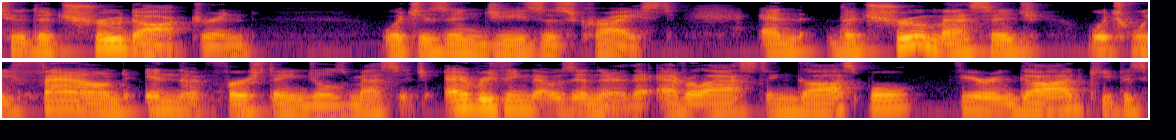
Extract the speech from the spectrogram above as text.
to the true doctrine which is in Jesus Christ and the true message which we found in the first angel's message everything that was in there the everlasting gospel fearing God keep his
